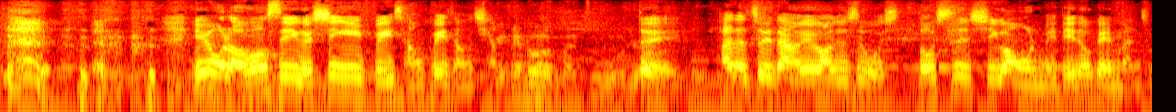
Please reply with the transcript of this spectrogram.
因为我老公是一个性欲非常非常强每天都能满足我。对，他的最大的愿望就是我都是希望我每天都可以满足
